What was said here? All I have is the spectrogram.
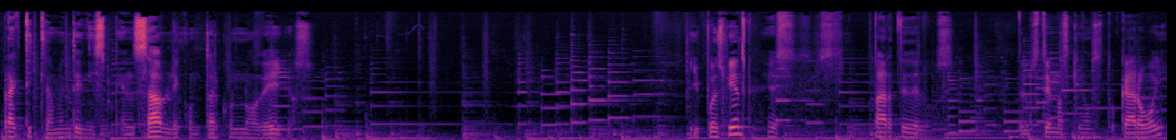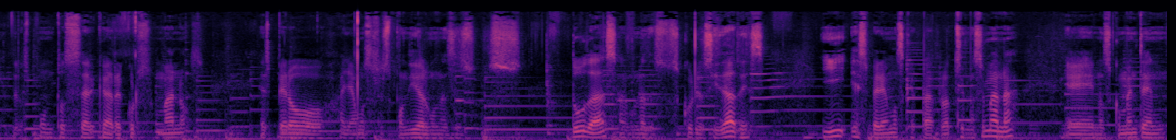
prácticamente indispensable contar con uno de ellos. Y pues bien, es, parte de los, de los temas que vamos a tocar hoy, de los puntos acerca de recursos humanos. Espero hayamos respondido algunas de sus dudas, algunas de sus curiosidades y esperemos que para la próxima semana eh, nos comenten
